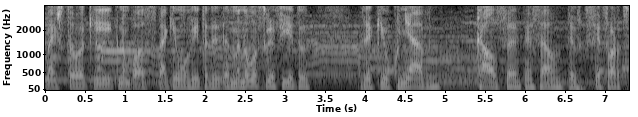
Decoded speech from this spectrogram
Mas estou aqui que não posso. Está aqui um ouvinte, mandou uma fotografia, tu. Dizer que o cunhado calça, atenção, temos que ser fortes.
